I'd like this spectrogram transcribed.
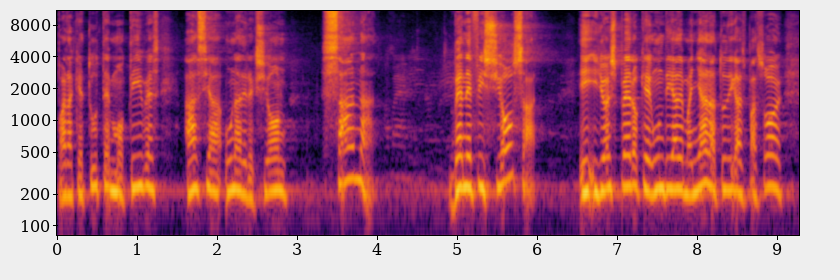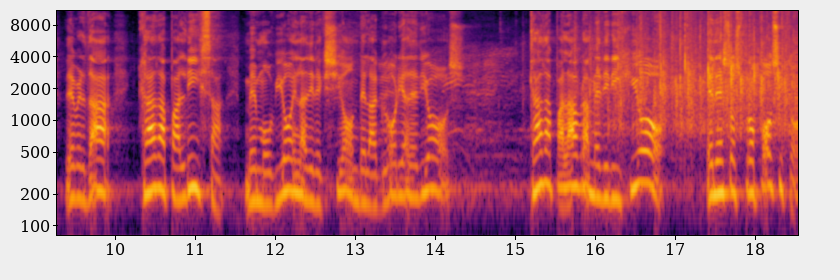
para que tú te motives hacia una dirección sana, beneficiosa. Y, yo espero que un día de mañana tú digas, pastor, de verdad, cada paliza me movió en la dirección de la gloria de Dios. Cada palabra me dirigió en esos propósitos.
